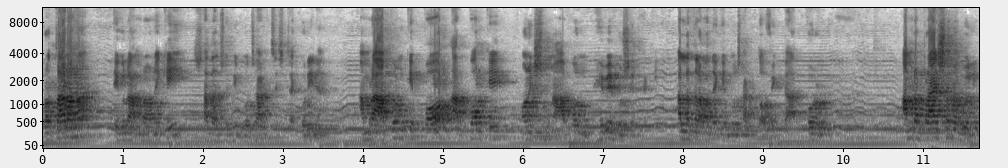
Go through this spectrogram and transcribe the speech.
প্রতারণা এগুলো আমরা অনেকেই সাদা চোখে বোঝার চেষ্টা করি না। আমরা আপনকে পর আর পরকে অনেক সময় আপন ভেবে বসে থাকি। আল্লাহ তালা আমাদেরকে বোঝার তফিক দান করুন। আমরা প্রায় সময় বলি,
